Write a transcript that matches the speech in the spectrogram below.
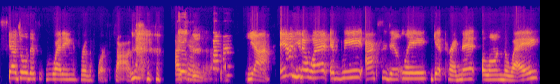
schedule this wedding for the fourth time. I can't yeah. And you know what? If we accidentally get pregnant along the way,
